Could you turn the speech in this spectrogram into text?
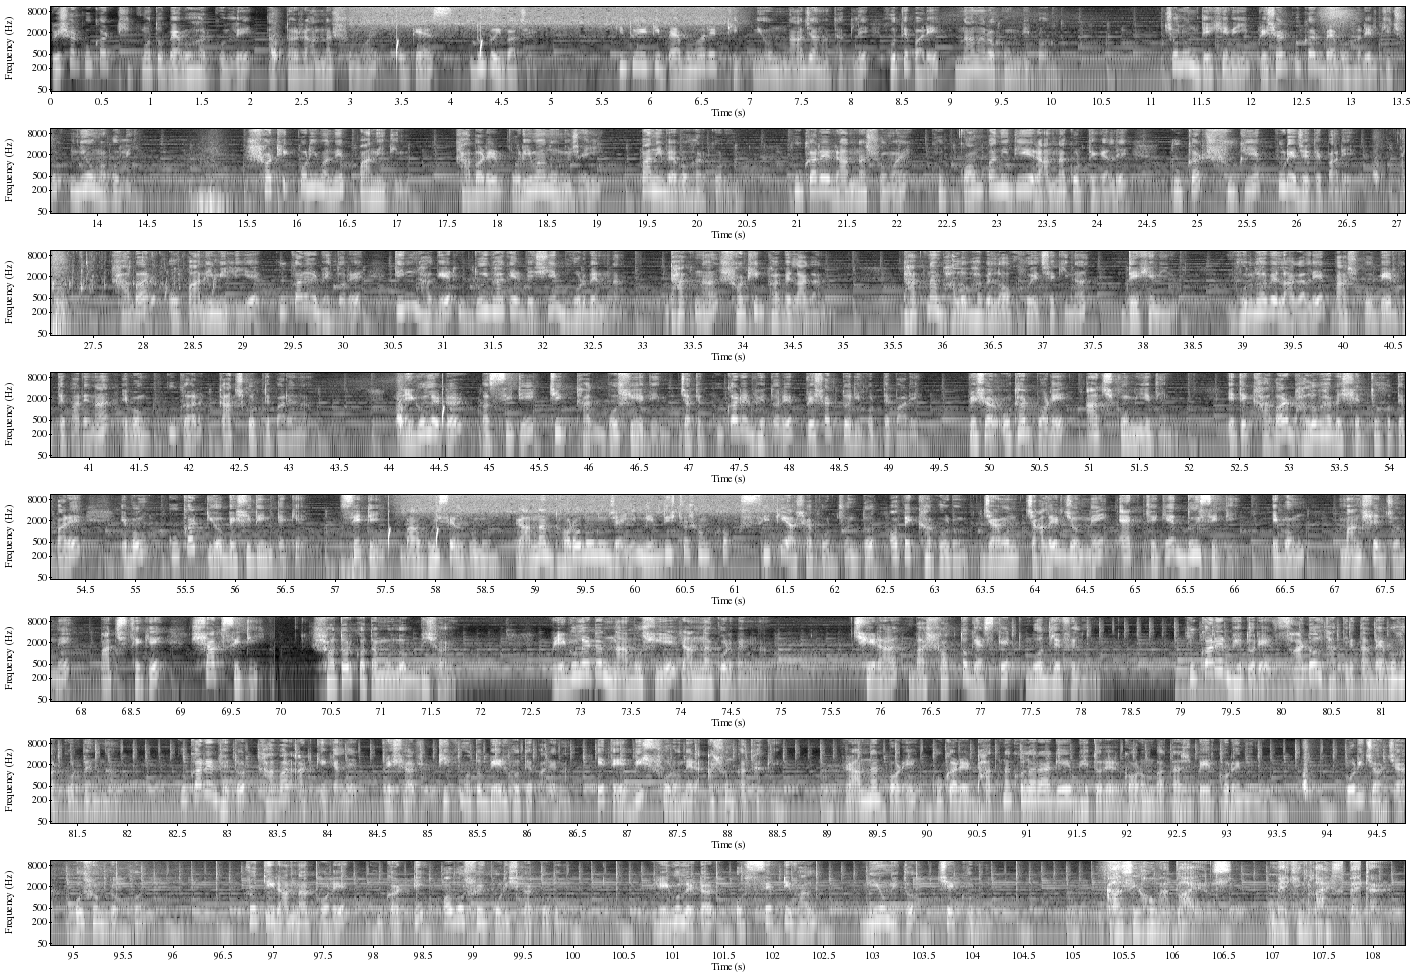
Pressure cooker ঠিকমতো ব্যবহার করলে আপনার রান্নার সময় ও গ্যাস দুটোই বাঁচে। কিন্তু এটি ব্যবহারের ঠিক নিয়ম না জানা থাকলে হতে পারে নানা রকম বিপদ। চলুন দেখে নেই প্রেশার কুকার ব্যবহারের কিছু নিয়মাবলী। সঠিক পরিমাণে পানি দিন। খাবারের পরিমাণ অনুযায়ী পানি ব্যবহার করুন। কুকারে রান্নার সময় খুব কম পানি দিয়ে রান্না করতে গেলে কুকার শুকিয়ে পুড়ে যেতে পারে। খাবার ও পানি মিলিয়ে কুকারের ভেতরে তিন ভাগের দুই ভাগের বেশি ভরবেন না। ঢাকনা সঠিকভাবে লাগান। ঢাকনা ভালোভাবে লক হয়েছে কিনা দেখে নিন। ভুলভাবে লাগালে বাষ্প বের হতে পারে না এবং কুকার কাজ করতে পারে না। রেগুলেটর বা সিটি ঠিকঠাক বসিয়ে দিন যাতে কুকারের ভেতরে প্রেশার তৈরি করতে পারে। প্রেশার ওঠার পরে আঁচ কমিয়ে দিন। এতে খাবার ভালোভাবে সেদ্ধ হতে পারে এবং কুকারটিও বেশি দিন টেকে। সিটি বা হুইসেল গুনুন রান্নার ধরন অনুযায়ী নির্দিষ্ট সংখ্যক সিটি আসা পর্যন্ত অপেক্ষা করুন। যেমন চালের জন্যে এক থেকে দুই সিটি এবং মাংসের জন্যে পাঁচ থেকে সাত সিটি। সতর্কতামূলক বিষয়। রেগুলেটর না বসিয়ে রান্না করবেন না। ছেঁড়া বা শক্ত গ্যাসকেট বদলে ফেলুন। কুকারের ভেতরে ফাটল থাকলে তা ব্যবহার করবেন না। কুকারের ভেতর খাবার আটকে গেলে প্রেশার ঠিক মতো বের হতে পারে না। এতে বিস্ফোরণের আশঙ্কা থাকে। রান্নার পরে কুকারের ঢাকনা খোলার আগে ভেতরের গরম বাতাস বের করে নিন। পরিচর্যা ও সংরক্ষণ। প্রতি রান্নার পরে কুকারটি অবশ্যই পরিষ্কার করুন। রেগুলেটর ও সেফটি ভাল্ব নিয়মিত চেক করুন। Gazi Home Appliance, making life better.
